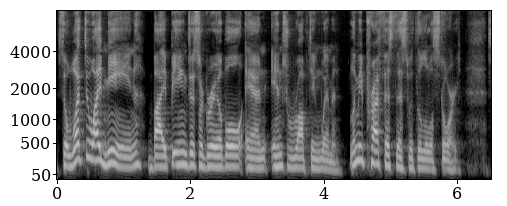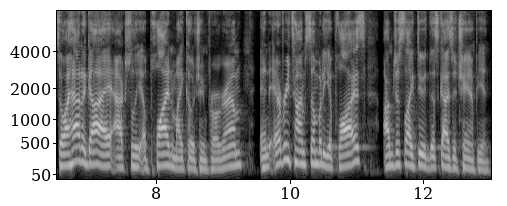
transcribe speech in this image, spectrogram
So, what do I mean by being disagreeable and interrupting women? Let me preface this with a little story. So, I had a guy actually apply to my coaching program, and every time somebody applies, I'm just like, dude, this guy's a champion.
